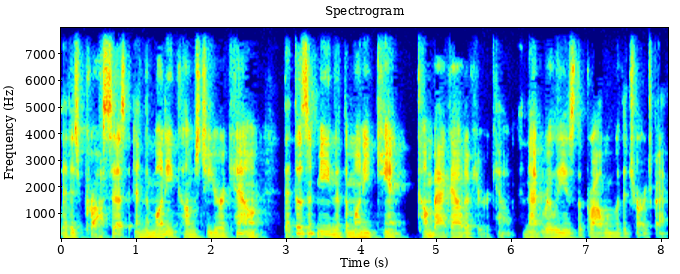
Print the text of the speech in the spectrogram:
that is processed and the money comes to your account, that doesn't mean that the money can't come back out of your account. And that really is the problem with a chargeback.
